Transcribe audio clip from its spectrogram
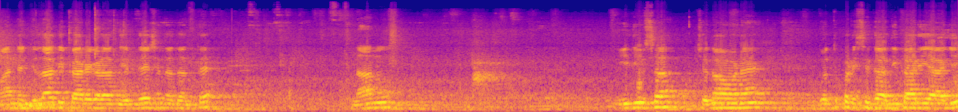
ಮಾನ್ಯ ಜಿಲ್ಲಾಧಿಕಾರಿಗಳ ನಿರ್ದೇಶನದಂತೆ ನಾನು ಈ ದಿವಸ ಚುನಾವಣೆ ಗೊತ್ತುಪಡಿಸಿದ ಅಧಿಕಾರಿಯಾಗಿ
